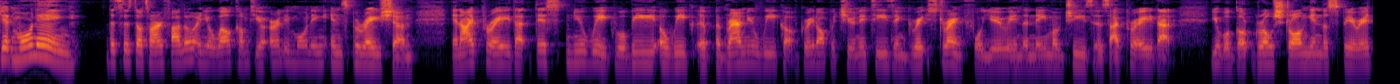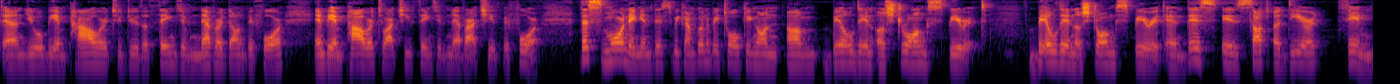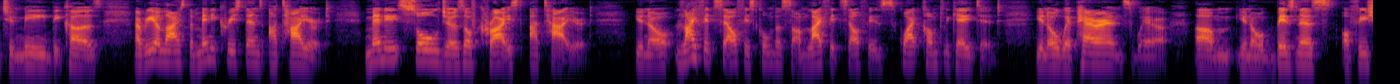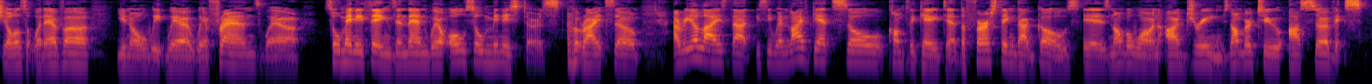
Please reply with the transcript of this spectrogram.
Good morning. This is Dr. Arifalo, and you're welcome to your early morning inspiration. And I pray that this new week will be a week, a, a, brand new week of great opportunities and great strength for you in the name of Jesus. I pray that you will go, grow strong in the spirit and you will be empowered to do the things you've never done before and be empowered to achieve things you've never achieved before. This morning and this week, I'm going to be talking on um, building a strong spirit. Building a strong spirit. And this is such a dear theme to me because I realize that many Christians are tired. Many soldiers of Christ are tired. You know, life itself is cumbersome. Life itself is quite complicated. You know, we're parents, we're um, you know, business officials or whatever. You know, we, we're, we're friends, we're so many things. And then we're also ministers, right? So I realized that, you see, when life gets so complicated, the first thing that goes is number one, our dreams. Number two, our service.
